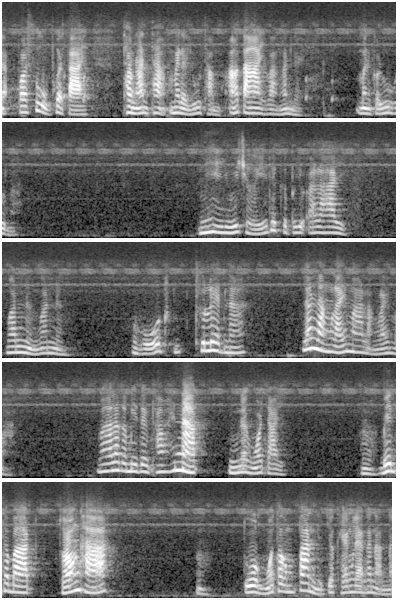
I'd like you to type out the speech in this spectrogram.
ละเพราะสู้เพื่อตาย เท่านั้นถ้าไม่ได้รู้ทำเอาตายว่างั้นเลย มันก็รู้ขึ้นมา นี่อยู่เฉยได้เกิดประโยชน์อะไร วันหนึ่งวันหนึ่งโอ้โหทุเรศนะ แล้วหลังไหลมาหลังไหลมา มาแล้วก็มีแต่ทำให้หนักอยู่ในหัวใจเบนทบาทสองขาตัวหัวทองปั้นนี่จะแข็งแรงขนาดไหน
